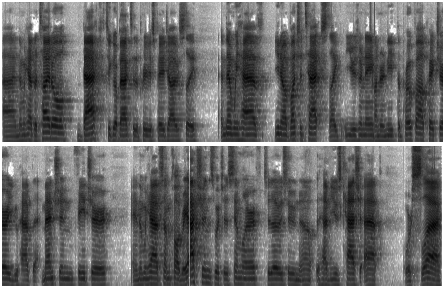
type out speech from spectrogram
Uh, and then we have the title back to go back to the previous page, obviously. And then we have you know, a bunch of text like username underneath the profile picture. You have that mention feature. And then we have some called reactions, which is similar to those who know have used Cash App or Slack.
